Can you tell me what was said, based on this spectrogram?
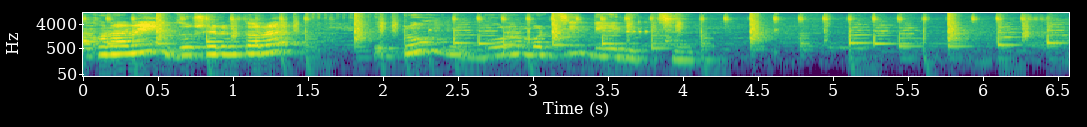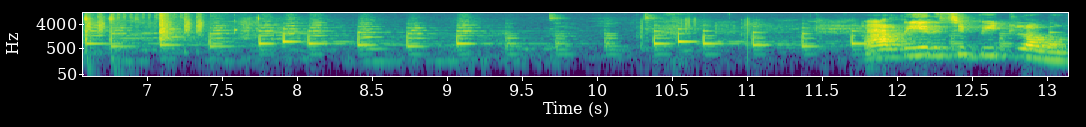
এখন আমি জুসের ভিতরে একটু গোলমরিচি দিয়ে দিচ্ছি। আর দিয়ে দিচ্ছি বিট লবণ।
